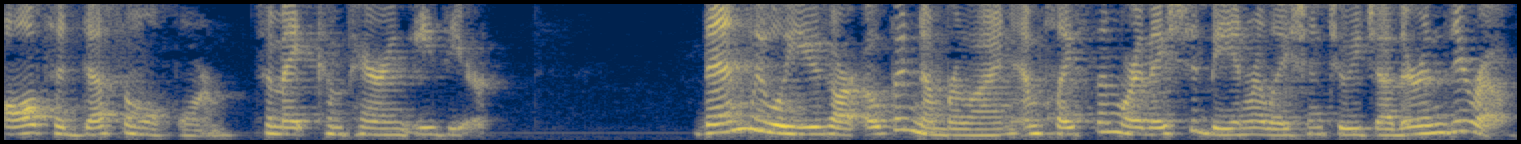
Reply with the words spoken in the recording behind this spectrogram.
all to decimal form to make comparing easier. Then we will use our open number line and place them where they should be in relation to each other in zero.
